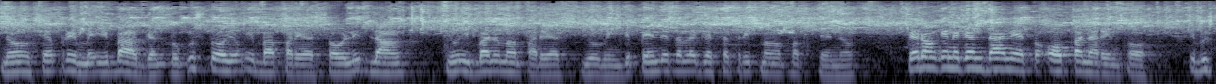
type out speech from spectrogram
No, siyempre may iba, ganito gusto, yung iba parehas solid lang, yung iba naman parehas viewing. Depende talaga sa trip mga paps, eh, no? Pero ang kinaganda nito, opa na rin to. Ibig,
